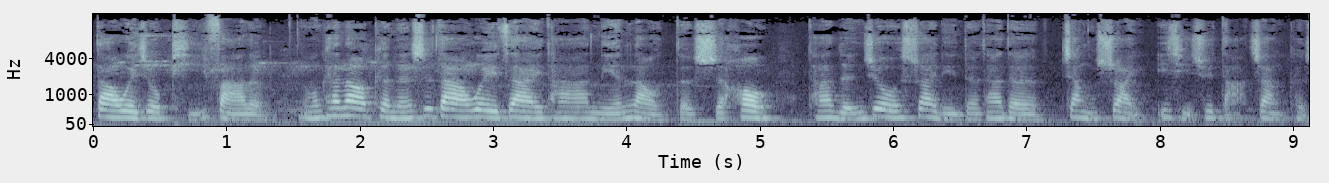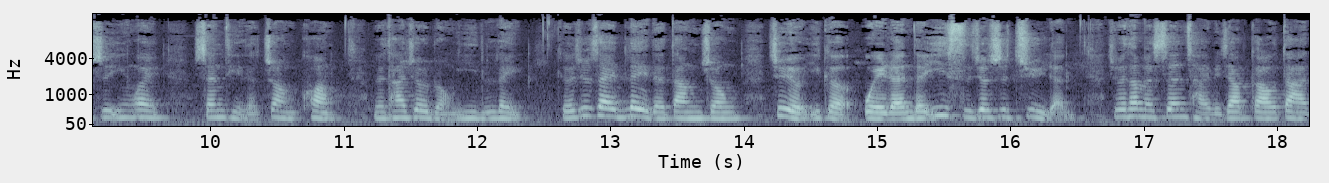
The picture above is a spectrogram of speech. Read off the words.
大卫就疲乏了。我们看到可能是大卫在他年老的时候。他仍旧率领着他的将帅一起去打仗，可是因为身体的状况，那他就容易累。可是就在累的当中，就有一个伟人的意思，就是巨人，就是他们身材比较高大。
